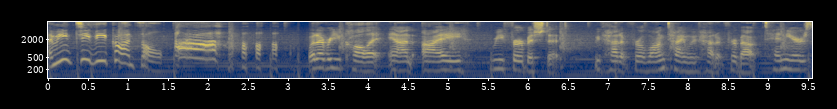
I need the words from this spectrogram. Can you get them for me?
I mean TV console. Ah! Whatever you call it. And I refurbished it. We've had it for a long time. We've had it for about 10 years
